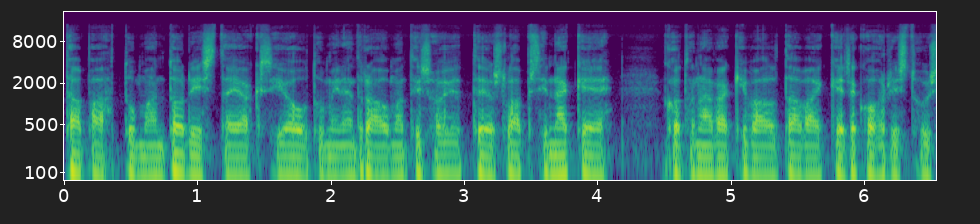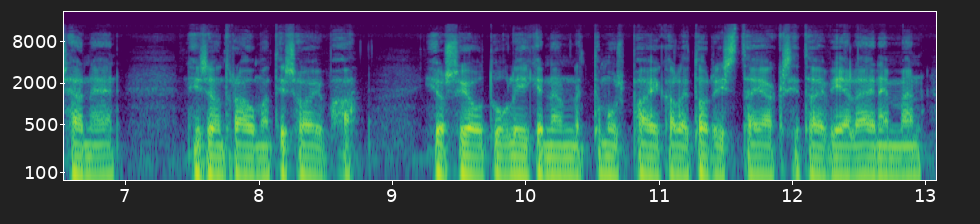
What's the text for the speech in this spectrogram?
tapahtuman todistajaksi joutuminen traumatisoi. Että jos lapsi näkee kotona väkivaltaa, vaikkei se kohdistuisi häneen, niin se on traumatisoivaa. Jos joutuu liikenneonnettomuuspaikalle todistajaksi tai vielä enemmän –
